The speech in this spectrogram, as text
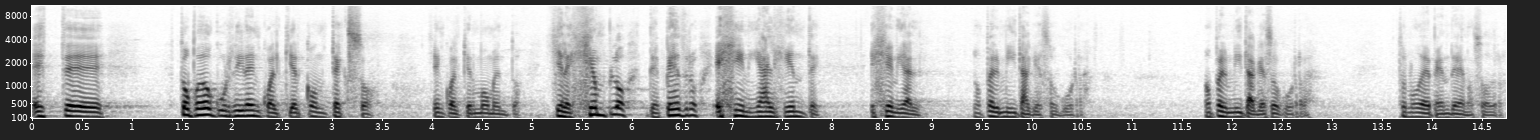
Este, esto puede ocurrir en cualquier contexto y en cualquier momento. Y el ejemplo de Pedro es genial, gente, es genial. No permita que eso ocurra. No permita que eso ocurra. Esto no depende de nosotros.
